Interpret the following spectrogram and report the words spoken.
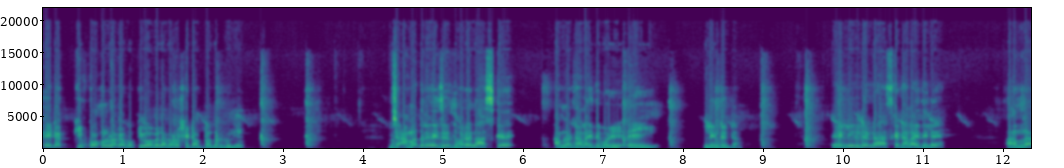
এটা কি কখন লাগাবো, কীভাবে লাগাবো, সেটা আপনাদের বলি। যে আমাদের এই যে ধরেন আজকে আমরা ঢালাই দেবো এই লিন্টেনটা এই লিন্টেনটা আজকে ঢালাই দিলে আমরা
